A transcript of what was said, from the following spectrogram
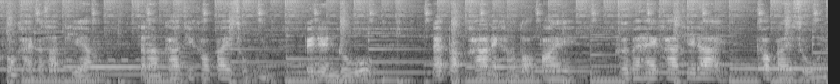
โครงข่ายประสาทเทียมจะนำค่าที่เข้าใกล้ศูนย์ไปเรียนรู้ และปรับค่าในครั้งต่อไป เพื่อไม่ให้ค่าที่ได้เข้าใกล้ศูนย์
